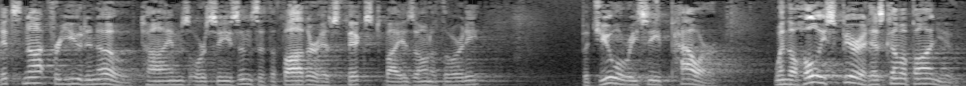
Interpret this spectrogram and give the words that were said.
It's not for you to know times or seasons that the Father has fixed by his own authority, but you will receive power when the Holy Spirit has come upon you,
